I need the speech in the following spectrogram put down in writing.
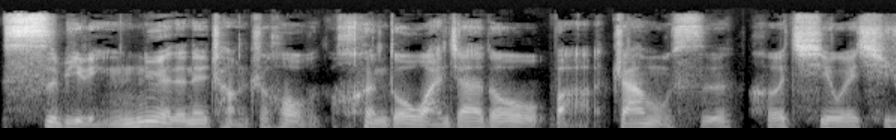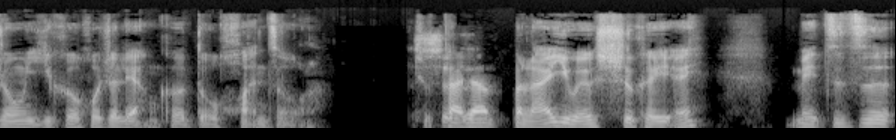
四比零虐的那场之后，很多玩家都把詹姆斯和齐维其中一个或者两个都换走了。就大家本来以为是可以，哎，美滋滋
